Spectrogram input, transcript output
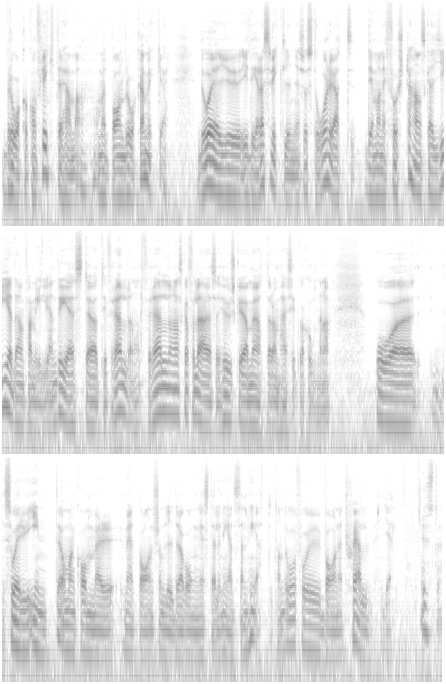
bråk och konflikter hemma, om ett barn bråkar mycket, då är ju i deras riktlinjer så står det att det man i första hand ska ge den familjen det är stöd till föräldrarna. Att föräldrarna ska få lära sig hur ska jag möta de här situationerna. Och så är det ju inte om man kommer med ett barn som lider av ångest eller nedstämdhet utan då får ju barnet själv hjälp. Just det.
